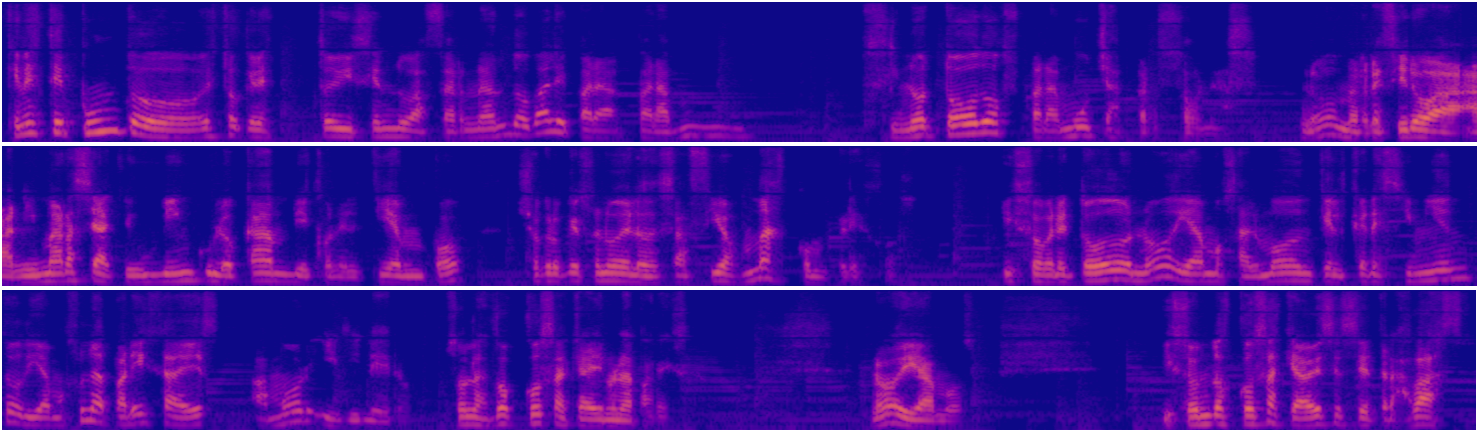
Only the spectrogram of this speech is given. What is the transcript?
que en este punto, esto que le estoy diciendo a Fernando, vale para, para si no todos, para muchas personas. ¿no? Me refiero a animarse a que un vínculo cambie con el tiempo. Yo creo que es uno de los desafíos más complejos. Y sobre todo, ¿no? digamos, al modo en que el crecimiento, digamos, una pareja es amor y dinero. Son las dos cosas que hay en una pareja. ¿no? Digamos. Y son dos cosas que a veces se trasvasan.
